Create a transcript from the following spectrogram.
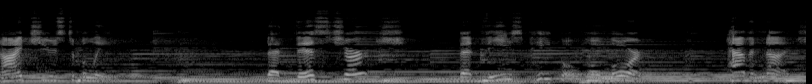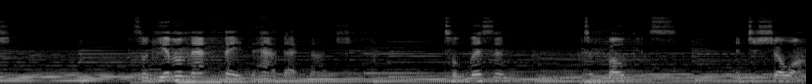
I choose to believe that this church, that these people oh Lord, have a nudge. So give them that faith to have that nudge, to listen to focus and to show off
